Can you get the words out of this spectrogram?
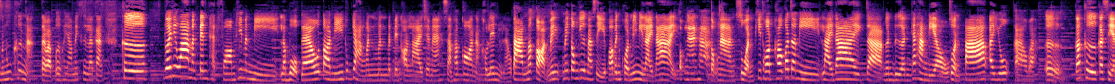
มันต้องขึ้นอะแต่แบบเออพยายามไม่ขึ้นแล้วกัน คือ ด้วยที่ว่ามันเป็นแพลตฟอร์มที่มันมีระบบแล้วตอนนี้ทุกอย่างมันมันมันเป็นออนไลน์ใช่ไหมสัมภากรอะเขาเล่นอยู่แล้ว ตาลเมื่อก่อนไม่ไม่ต้องยื่นภาษี เพราะเป็นคนไม่มีรายได้ตกงานค่ะตกงาน ส่วนพี่ทศเขาก็จะมีรายได้จากเงินเดือนแค่ทางเดียว ส่วนป้าอายุกาวปะเออ ก็คือเกษียณ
